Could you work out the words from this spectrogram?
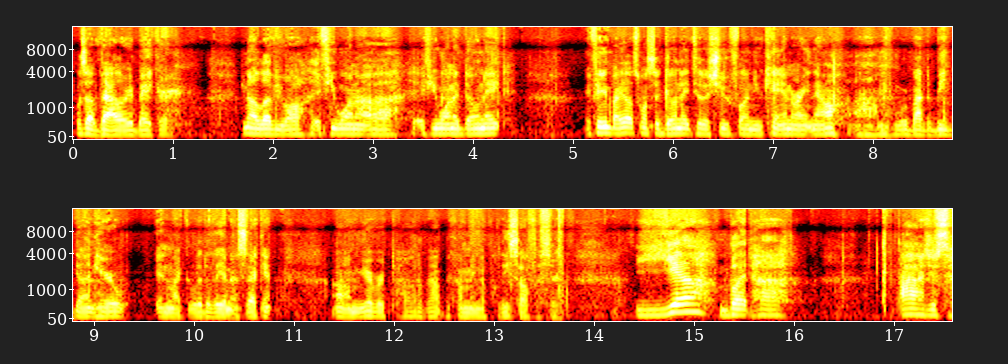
What's up, Valerie Baker? You know I love you all. If you wanna, uh, if you wanna donate, if anybody else wants to donate to the shoe fund, you can right now. Um, we're about to be done here in like literally in a second. Um, you ever thought about becoming a police officer? Yeah, but uh, I just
